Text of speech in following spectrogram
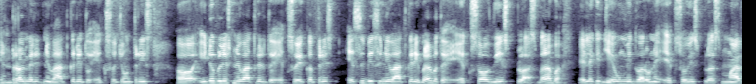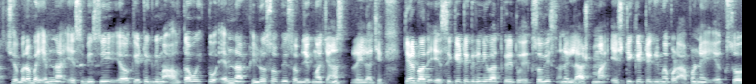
જનરલ મેરિટની વાત કરીએ તો એકસો ચોત્રીસ ઈડબ્લ્યુએસની વાત કરીએ તો એકસો એકત્રીસ એસીબીસીની વાત કરીએ, બરાબર, તો એકસો વીસ પ્લસ બરાબર. એટલે કે જે ઉમેદવારોને એકસો વીસ પ્લસ માર્ક છે, બરાબર, એમના એસીબીસી કેટેગરીમાં આવતા હોય તો એમના ફિલોસોફી સબ્જેક્ટમાં ચાન્સ રહેલા છે. ત્યારબાદ એસી કેટેગરીની વાત કરીએ તો એકસો વીસ અને લાસ્ટમાં એસટી કેટેગરીમાં પણ આપણને એકસો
